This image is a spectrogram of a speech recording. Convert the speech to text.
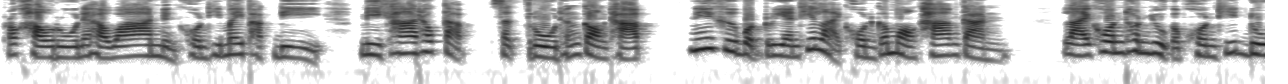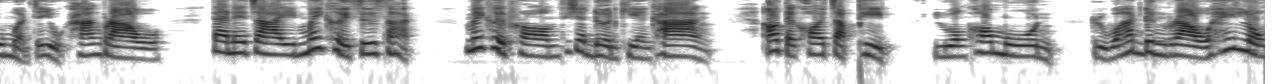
เพราะเขารู้นะคะว่าหนึ่งคนที่ไม่พักดี มีค่าเท่ากับ ศัตรูทั้งกองทัพ นี่คือบทเรียนที่หลายคนก็มองข้ามกัน หลายคนทนอยู่กับคนที่ดูเหมือนจะอยู่ข้างเรา แต่ในใจไม่เคยซื่อสัตย์ไม่เคยพร้อมที่จะเดินเคียงข้าง เอาแต่คอยจับผิดลวงข้อมูล หรือว่าดึงเราให้ลง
